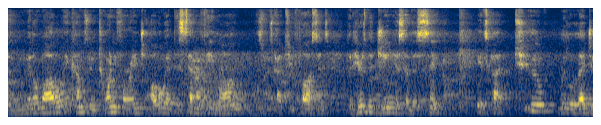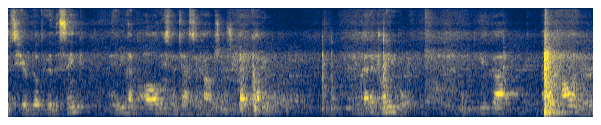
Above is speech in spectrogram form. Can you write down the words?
the middle model. It comes in 24 inch all the way up to seven feet long. This one's got two faucets. But here's the genius of this sink. It's got two little ledges here built into the sink, and you have all these fantastic options. You've got a cutting board. You've got a drain board. You've got a colander.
